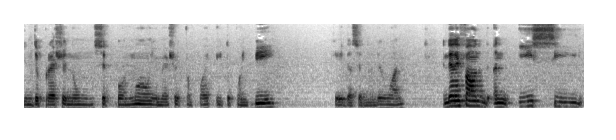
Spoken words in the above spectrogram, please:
yung depression ng sit bone mo you measure from point A to point B. Okay that's another one. And then I found an easier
